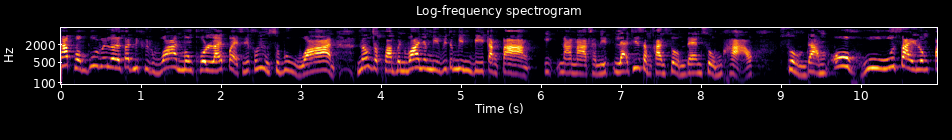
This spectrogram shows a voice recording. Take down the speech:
ครับ ผมพูดไว้เลยก็นี่คือว่านมงคลร้อยแปดชนิดเขาอยู่สบู่ว่าน นอกจากความเป็นว่านยังมีวิตามินบีต่างๆ อีกนานาชนิด และที่สำคัญสวมแดงสวมขาวสวมดำโอ้โหใส่ลงไป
